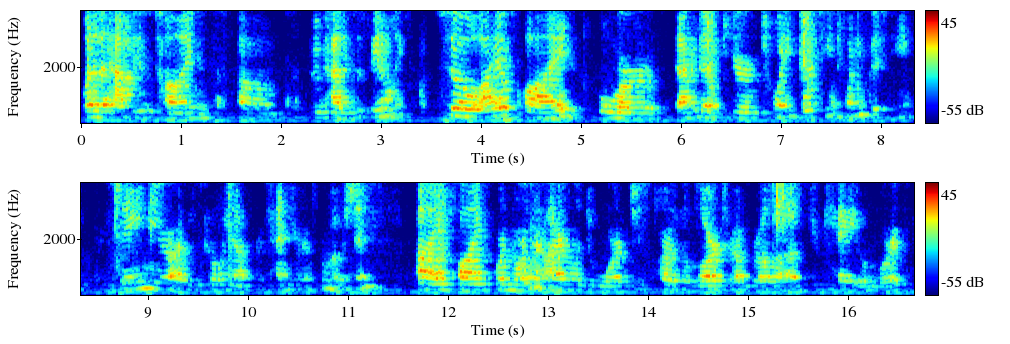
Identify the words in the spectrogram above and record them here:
one of the happiest times um, we've had as a family. So I applied for academic year 2014 2015. It was the same year I was going up for tenure and promotion. I applied for Northern Ireland Award, which is part of the larger umbrella of UK awards.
